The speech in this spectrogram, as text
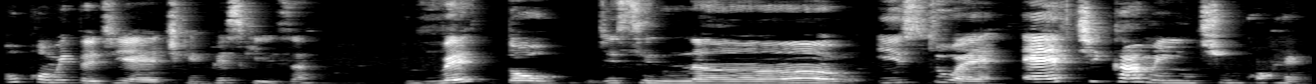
O Comitê de Ética em Pesquisa vetou, disse: não, isso é eticamente incorreto.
